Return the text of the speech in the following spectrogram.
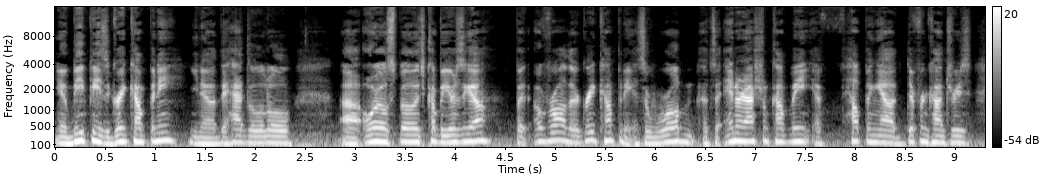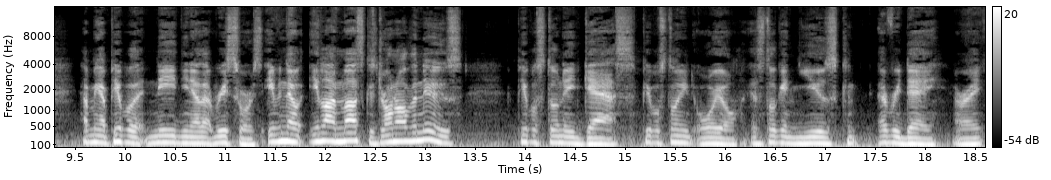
You know, BP is a great company. You know, they had the little uh, oil spillage a couple years ago, but overall they're a great company. It's a world, it's an international company of helping out different countries, helping out people that need, you know, that resource. Even though Elon Musk is drawing all the news, people still need gas. People still need oil. It's still getting used every day. All right.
